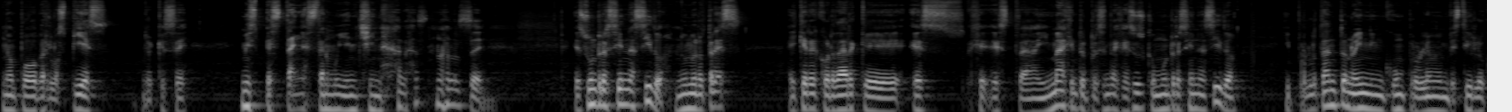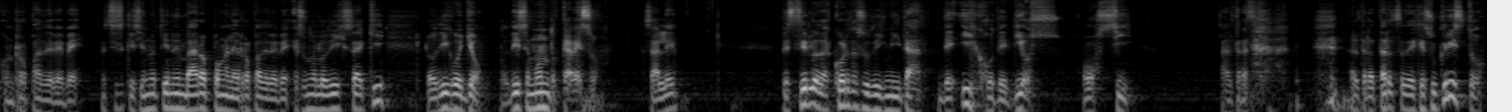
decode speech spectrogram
No puedo ver los pies yo qué sé. Mis pestañas están muy enchinadas, no lo sé. Es un recién nacido, número 3. Hay que recordar que es, esta imagen representa a Jesús como un recién nacido y por lo tanto no hay ningún problema en vestirlo con ropa de bebé. Así es que si no tienen varo, pónganle ropa de bebé. Eso no lo dice aquí, lo digo yo, lo dice Mundo Cabezo. ¿Sale? Vestirlo de acuerdo a su dignidad de hijo de Dios. Oh sí. Al, al tratarse de Jesucristo,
